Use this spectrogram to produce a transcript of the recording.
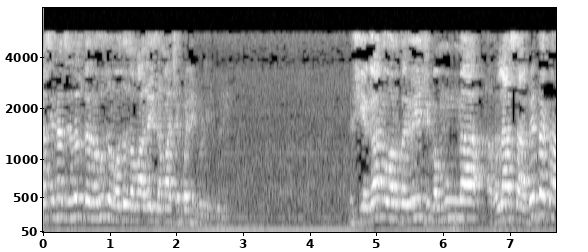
اسنه زلته نه وځم او د زمالې زما چې په لې نو شیګان ورته وی چې په مونږه غلا ثابت کا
